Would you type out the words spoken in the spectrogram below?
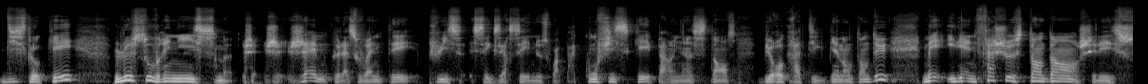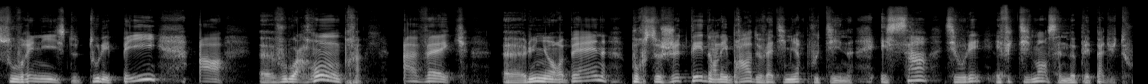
disloquée. Le souverainisme, j'aime que la souveraineté puisse s'exercer et ne soit pas confisquée par une instance bureaucratique, bien entendu, mais il y a une fâcheuse tendance chez les souverainistes de tous les pays à euh, vouloir rompre avec euh, l'Union européenne pour se jeter dans les bras de Vladimir Poutine. Et ça, si vous voulez, effectivement, ça ne me plaît pas du tout.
